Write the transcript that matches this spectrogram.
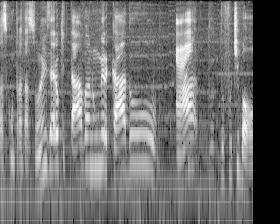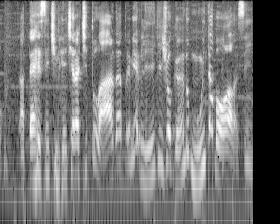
as contratações, era o que estava no mercado A do, do futebol até recentemente era titular da Premier League jogando muita bola, assim,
